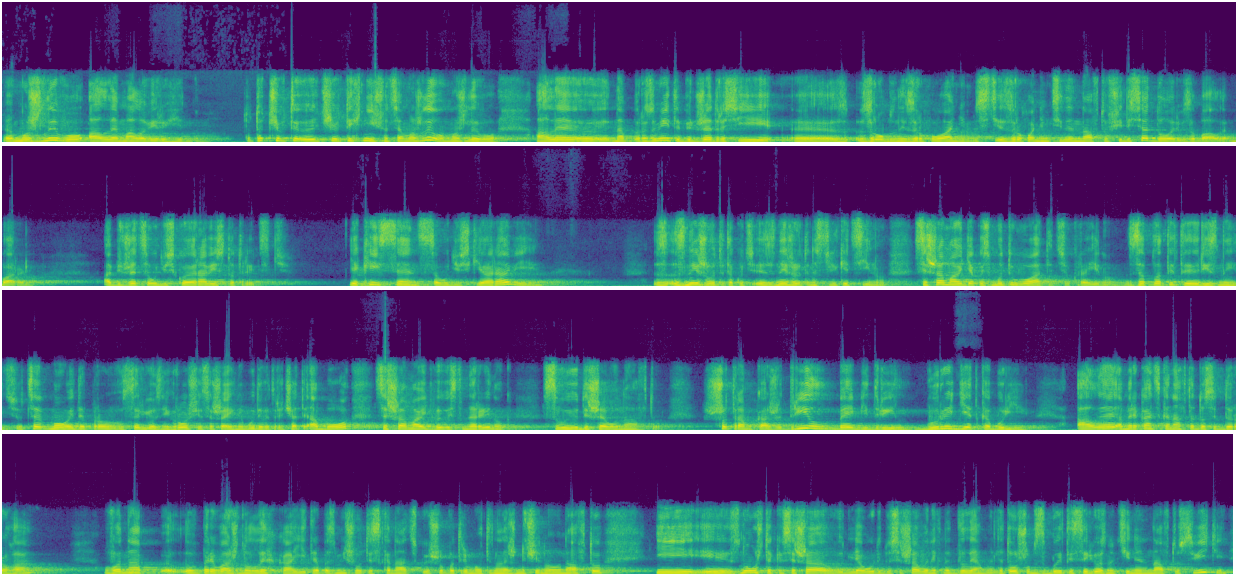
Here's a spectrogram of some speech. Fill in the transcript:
Е, можливо, але маловірогідно. Тобто, чи чи технічно це можливо? Можливо. Але е, розумієте, бюджет Росії зроблений з урахуванням з урахуванням ціни на нафту 60 доларів за барель, а бюджет Саудівської Аравії 130. Який сенс Саудівській Аравії? Знижувати таку знижувати настільки ціну. США мають якось мотивувати цю країну, заплатити різницю. Це мова йде про серйозні гроші. США їх не буде витрачати. Або США мають вивести на ринок свою дешеву нафту. Що Трамп каже? Дріл, бейбі, дріл, бури, дітка, бурі. Але американська нафта досить дорога. Вона е, переважно легка, її треба змішувати з канадською, щоб отримувати належну чинову нафту. І, і знову ж таки, в США для уряду США виникне дилема. Для того, щоб збити серйозно ціни на нафту в світі,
